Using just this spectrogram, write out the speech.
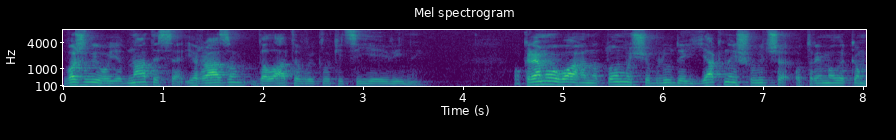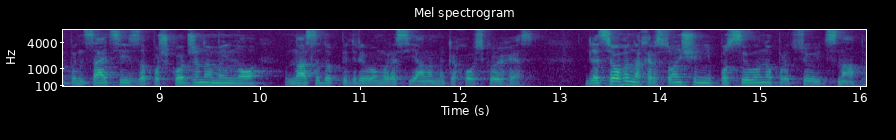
Важливо єднатися і разом долати виклики цієї війни. Окрема увага на тому, щоб люди якнайшвидше отримали компенсації за пошкоджене майно внаслідок підривами росіянами Каховської ГЕС. Для цього на Херсонщині посилено працюють ЦНАПи.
